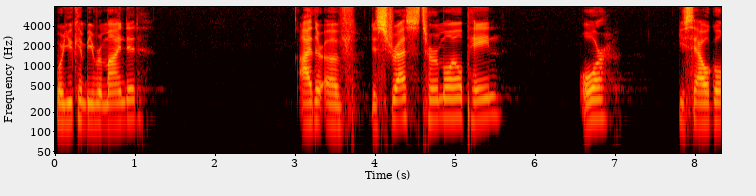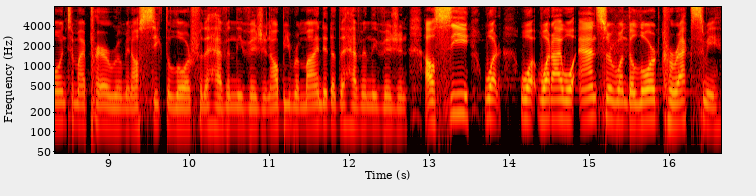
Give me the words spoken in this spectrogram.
where you can be reminded either of distress, turmoil, pain, or you say, I'll go into my prayer room and I'll seek the Lord for the heavenly vision. I'll be reminded of the heavenly vision. I'll see what, what, what I will answer when the Lord corrects me.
